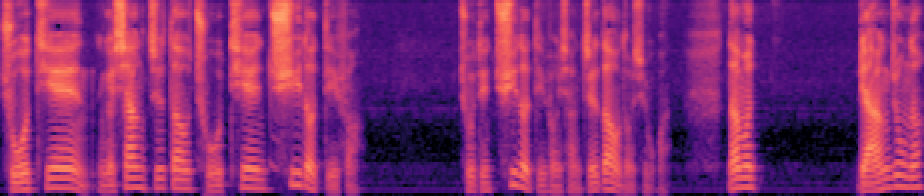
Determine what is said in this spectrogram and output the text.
昨天那个想知道昨天去的地方。昨天去的地方想知道的有关，那么两种呢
